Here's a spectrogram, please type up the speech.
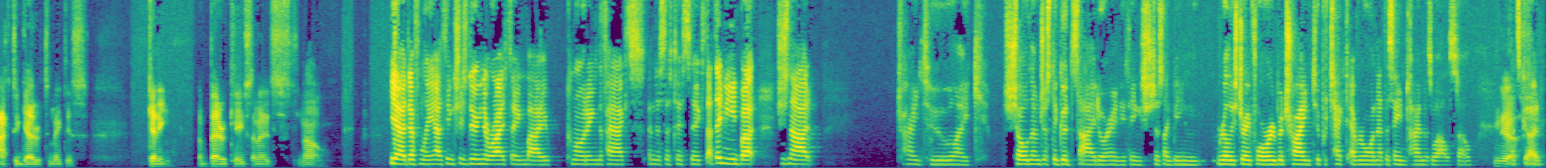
act together to make this getting a better case than it's now. Yeah, definitely. I think she's doing the right thing by promoting the facts and the statistics that they need, but she's not trying to like show them just a good side or anything. She's just like being really straightforward, but trying to protect everyone at the same time as well. So yeah, that's good.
